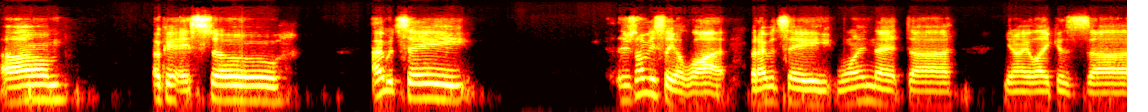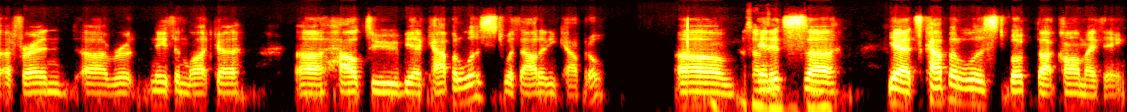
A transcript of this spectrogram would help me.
Um, okay, so I would say there's obviously a lot, but I would say one that uh, you know I like is uh, a friend uh, wrote Nathan Latka, uh, "How to Be a Capitalist Without Any Capital," um, and it's uh, yeah, it's capitalistbook.com, I think,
